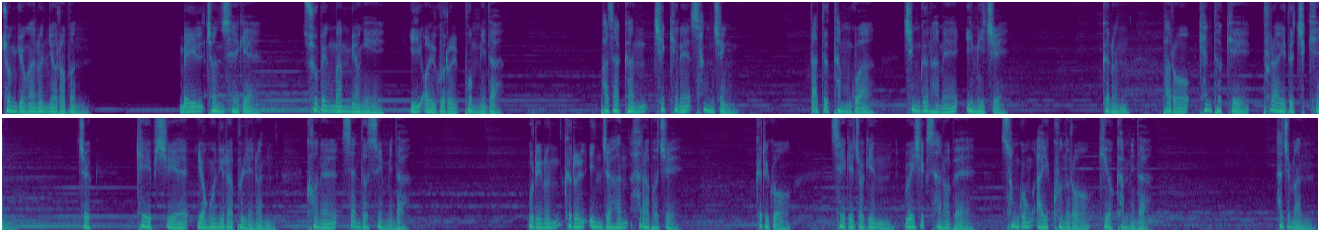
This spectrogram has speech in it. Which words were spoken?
존경하는 여러분, 매일 전 세계 수백만 명이 이 얼굴을 봅니다. 바삭한 치킨의 상징, 따뜻함과 친근함의 이미지. 그는 바로 켄터키 프라이드 치킨, 즉 KFC의 영혼이라 불리는 커넬 샌더스입니다. 우리는 그를 인자한 할아버지, 그리고 세계적인 외식 산업의 성공 아이콘으로 기억합니다. 하지만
